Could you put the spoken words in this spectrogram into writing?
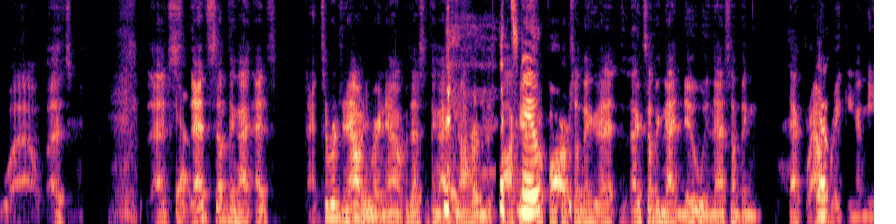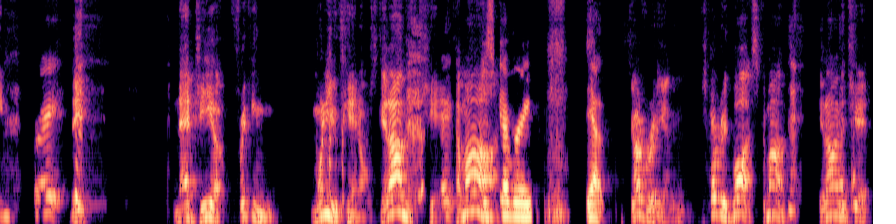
Wow, that's that's Yeah. that's something I that's that's originality right now because that's something I have not heard in this podcast new. so far. Something that like something that new and that's something that groundbreaking. I mean, Right. they Nat Geo, freaking one of you channels, get on this shit. Come on, Discovery. Yeah. Discovery, Discovery Plus. Come on, get on the shit.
